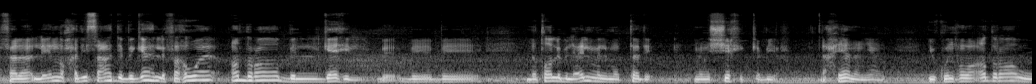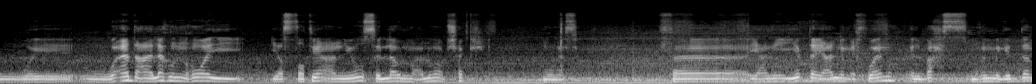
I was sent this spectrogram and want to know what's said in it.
فلانه حديث عهد بجهل فهو أدرى بالجاهل ب ب ب بطالب العلم المبتدئ من الشيخ الكبير أحيانا يعني. يكون هو أدرى و... وأدعى له إن هو. يستطيع أن يوصل له المعلومة بشكل مناسب. فيعني يبدأ يعلم إخوانه. البحث مهم جدا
